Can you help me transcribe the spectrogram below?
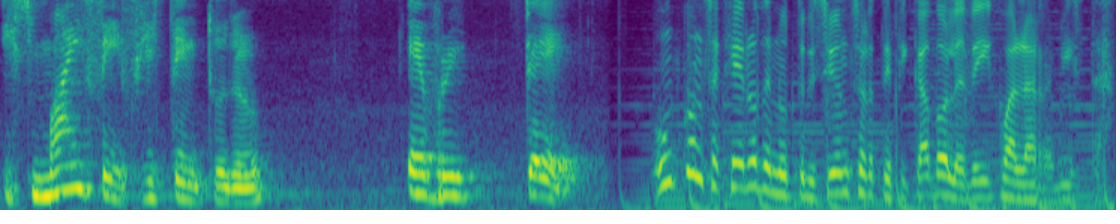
is my favorite thing to do every day. Un consejero de nutrición certificado le dijo a la revista,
